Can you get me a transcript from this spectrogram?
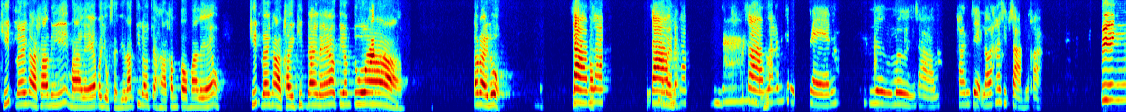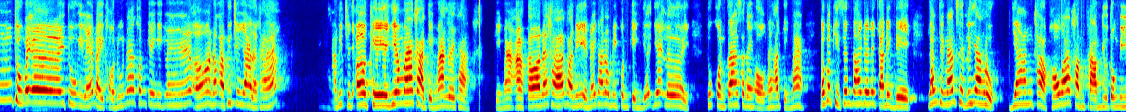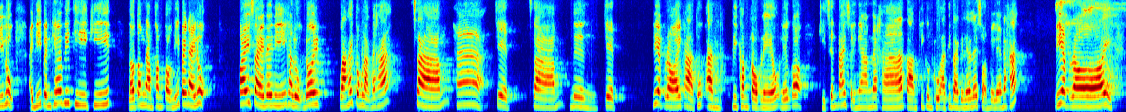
คิดเลยค่ะ คราวนี้มาแล้วประโยคสัญลักษณ์ที่เราจะหาคำตอบมาแล้ว คิดเลยค่ะ ใครคิดได้แล้ว เตรียมตัว เท่าไหร่ลูกสามล้านสาเท่ามไหร่นะล้านสามล้านเจ็ดแสนหนึ่งหมื่นสามพันเจ็ดร้อยห้าสิบสามค่ะ ปิ้งถูกไหมเอ่ยถูกอีกแล้วไหนขอดูหน้าคนเก่งอีกแล้วอ๋อน้องอภิชยาเหรอคะอภิชยาโอเค เยี่ยมมากค่ะ เก่งมากเลยค่ะ เก่งมากอะต่อนะคะคราวนี้เห็นไหมคะ เรามีคนเก่งเยอะแยะเลย ทุกคนกล้าแสดงออกนะคะ เก่งมาก แล้วก็ขีดเส้นใต้ด้วยนะจ๊ะเด็ก ๆ หลังจากนั้นเสร็จหรือยังลูกยังค่ะ เพราะว่าคำถามอยู่ตรงนี้ลูกไอ้นี้เป็นแค่วิธีคิด เราต้องนำคำตอบนี้ไปไหนลูก ไปใส่ในนี้ค่ะลูกโดย วางให้ตรงหลักนะคะสามห้าเจ็ดสามหนึ่งเจ็ดเรียบร้อยค่ะ ทุกอันมีคำตอบแล้ว แล้วก็ขีดเส้นใต้สวยงามนะคะ ตามที่คุณครูอธิบายไปแล้วและสอนไปแล้วนะคะ เรียบร้อย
